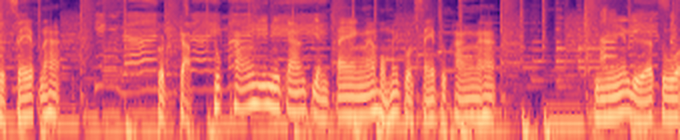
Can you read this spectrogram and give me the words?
กดเซฟนะฮะ กดกลับทุกครั้งที่มีการเปลี่ยนแปลงนะ ผมให้กดเซฟทุกครั้งนะฮะ ทีนี้เหลือตัว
